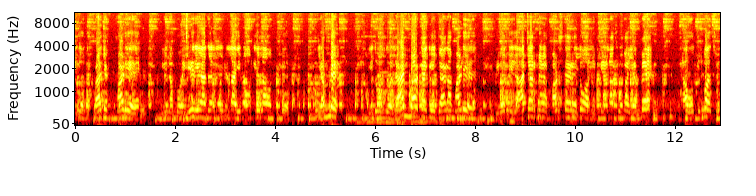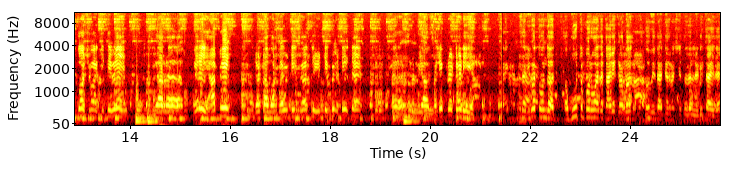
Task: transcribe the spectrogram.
ಇದೊಂದು ಪ್ರಾಜೆಕ್ಟ್ ಮಾಡಿ ಈ ನಮ್ಮ ಏರಿಯಾದಲ್ಲಿ ಎಲ್ಲ ಇರೋರಿಗೆಲ್ಲ ಒಂದು ಹೆಮ್ಮೆ ಇದೊಂದು ಲ್ಯಾಂಡ್ ಮಾರ್ಕ್ ಆಗಿ ಜಾಗ ಮಾಡಿ ಇವತ್ತು ಇಲ್ಲಿ ಆಚರಣೆ ಮಾಡಿಸ್ತಾ ಇರೋದು ನಿಮಗೆಲ್ಲ ತುಂಬಾ ಹೆಮ್ಮೆ. ನಾವು ತುಂಬಾ ಸಂತೋಷವಾಗಿದ್ದೀವಿ. We are very happy that our seventy seventh independence we are here sir ಇವತ್ತು ಒಂದು ಅಭೂತಪೂರ್ವವಾದ ಕಾರ್ಯಕ್ರಮ ಗೋವಿಂದರಾಜನಗರ ಕ್ಷೇತ್ರದಲ್ಲಿ ನಡೀತಾ ಇದೆ.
